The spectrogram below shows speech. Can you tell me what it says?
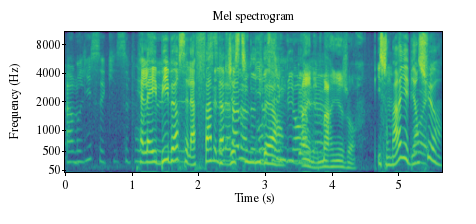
Harley, c'est qui c'est pour Hailey Bieber, c'est la femme de, Justin, Bieber. Ah, il est marié, genre. Ils sont mariés, bien sûr.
